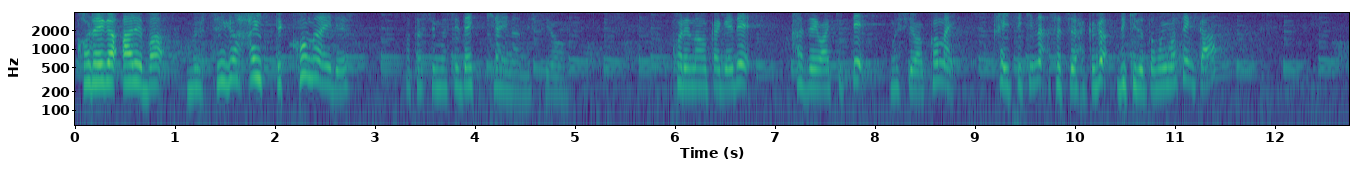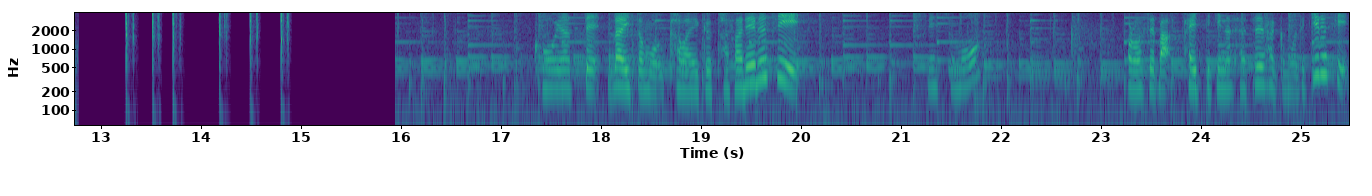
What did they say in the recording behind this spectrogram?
これがあれば虫が入ってこないです。私虫大嫌いなんですよ。これのおかげで風は来て虫は来ない。快適な車中泊ができると思いませんか？こうやってライトも可愛く飾れるしメッシュも下ろせば快適な車中泊もできるし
